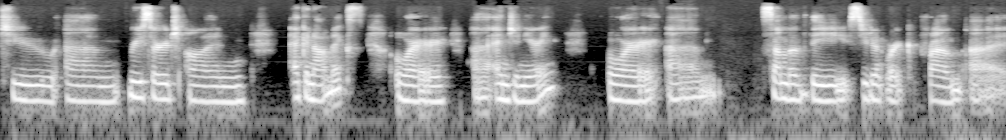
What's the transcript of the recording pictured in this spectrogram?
to um, research on economics or uh, engineering or um, some of the student work from uh,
